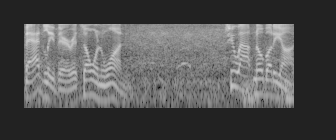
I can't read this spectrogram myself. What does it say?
badly there. It's 0 1. Two out, nobody on.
